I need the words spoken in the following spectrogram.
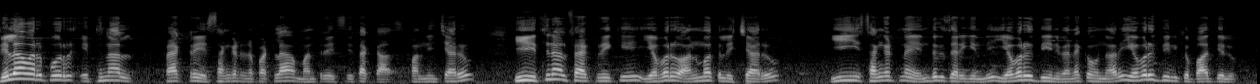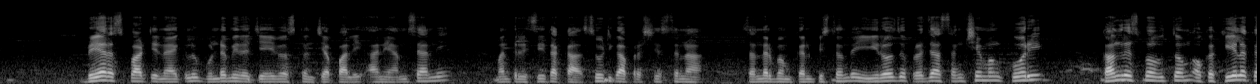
దిలావర్పూర్ ఇథనాల్ ఫ్యాక్టరీ సంఘటన పట్ల మంత్రి సీతక్క స్పందించారు. ఈ ఇథనాల్ ఫ్యాక్టరీకి ఎవరు అనుమతులు ఇచ్చారు? ఈ సంఘటన ఎందుకు జరిగింది? ఎవరు దీని వెనక ఉన్నారు? ఎవరు దీనికి బాధ్యులు? బీఆర్ఎస్ పార్టీ నాయకులు గుండె మీద చేయవేసుకొని చెప్పాలి అనే అంశాన్ని మంత్రి సీతక్క సూటిగా ప్రశ్నిస్తున్న సందర్భం కనిపిస్తుంది. ఈరోజు ప్రజా సంక్షేమం కోరి కాంగ్రెస్ ప్రభుత్వం ఒక కీలక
